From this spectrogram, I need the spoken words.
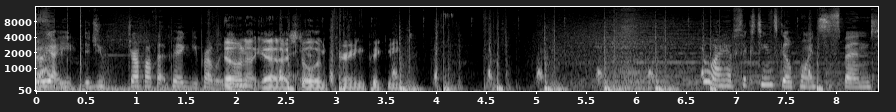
Oh yeah, you, did you drop off that pig? You probably No, did. not yet. I still am carrying pig meat. Oh, I have 16 skill points to spend.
